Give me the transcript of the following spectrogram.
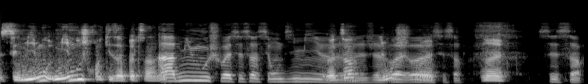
c'est Mimou, Mimou, je crois qu'ils appellent ça. Ah Mimouche, ouais, c'est ça. C'est on dit mi. ouais, ouais, c'est ça. Ouais. C'est ça.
